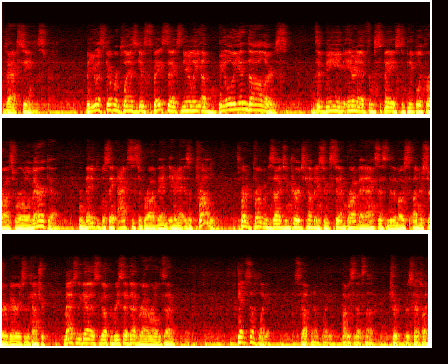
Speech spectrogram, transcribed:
vaccines. The U.S. government plans to give SpaceX nearly a billion dollars to beam internet from space to people across rural America, where many people say access to broadband internet is a problem. It's part of a program designed to encourage companies to extend broadband access into the most underserved areas of the country. Imagine the guy has to go up and reset that router all the time. Yeah, just unplug it. Just go up and unplug it. Obviously, that's not true, but it's kind of funny.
